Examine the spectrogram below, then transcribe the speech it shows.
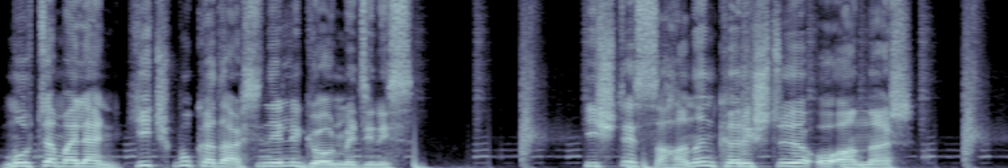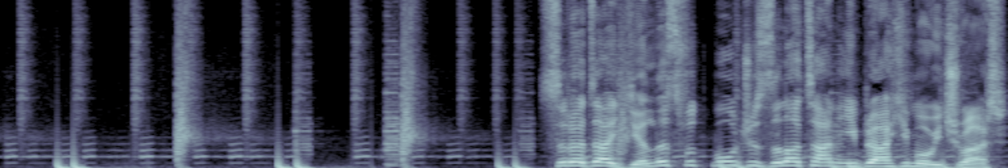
muhtemelen hiç bu kadar sinirli görmediniz. İşte sahanın karıştığı o anlar. Sırada yıldız futbolcu Zlatan İbrahimovic var.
